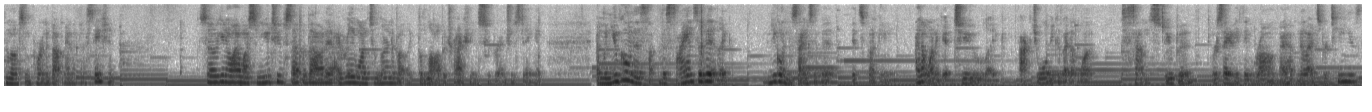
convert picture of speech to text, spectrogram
the most important about manifestation. So, you know, I watched some YouTube stuff about it. I really wanted to learn about like the law of attraction, it's super interesting and and when you go into the science of it, like when you go into the science of it, it's fucking. I don't want to get too like factual because I don't want to sound stupid or say anything wrong. I have no expertise.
